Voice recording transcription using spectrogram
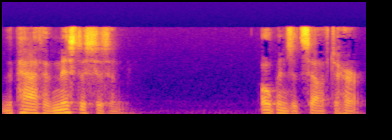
the path of mysticism opens itself to her.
